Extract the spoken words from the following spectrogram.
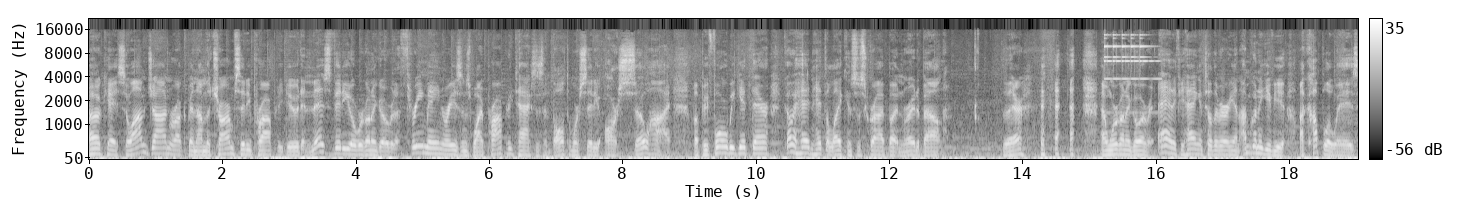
Okay, so I'm John Ruckman. I'm the Charm City Property Dude. In this video, we're going to go over the three main reasons why property taxes in Baltimore City are so high. But before we get there, go ahead and hit the like and subscribe button right about there and we're going to go over it and if you hang until the very end I'm going to give you a couple of ways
